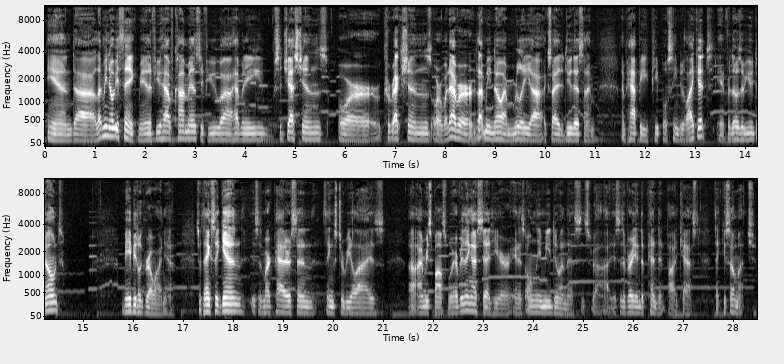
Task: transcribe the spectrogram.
And uh, let me know what you think, man. If you have comments, if you uh, have any suggestions or corrections or whatever, let me know. I'm really uh, excited to do this, and I'm I'm happy people seem to like it. And for those of you who don't, maybe it'll grow on you. So thanks again. This is Mark Patterson. Things to realize. Uh, I'm responsible for everything I've said here, and it's only me doing this. It's, uh, this is a very independent podcast. Thank you so much.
